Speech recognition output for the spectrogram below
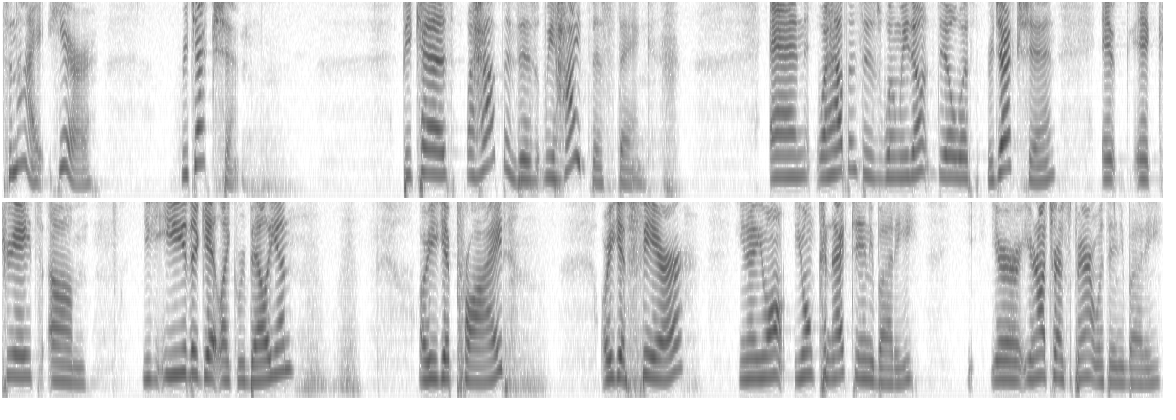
tonight here rejection. Because what happens is we hide this thing. And what happens is when we don't deal with rejection, it, it creates, um, you, you either get like rebellion, or you get pride, or you get fear. You know, you won't, you won't connect to anybody. You're, you're not transparent with anybody.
